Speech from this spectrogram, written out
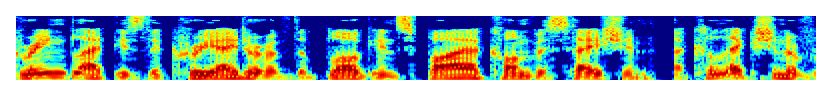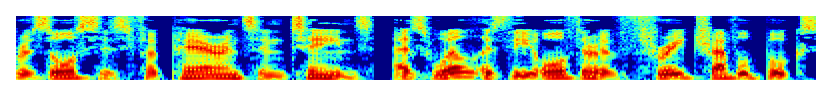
Greenblatt is the creator of the blog Inspire Conversation, a collection of resources for parents and teens, as well as the author of three travel books,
